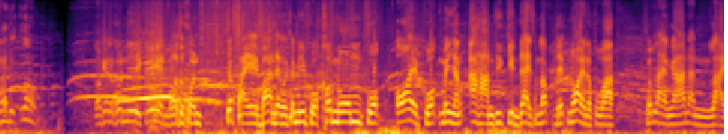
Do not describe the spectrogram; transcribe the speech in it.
เกันถูกต้อง โอเคทุกคนนี่คือเห็นบอก ทุกคนจะไปบ้านใดก็จะมีพวกข้าวนม พวกอ้อย พวกไม่ยังอาหารที่กินได้สำหรับเด็กน้อยนะเพราะว่าส่วนรายงานอันลาย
